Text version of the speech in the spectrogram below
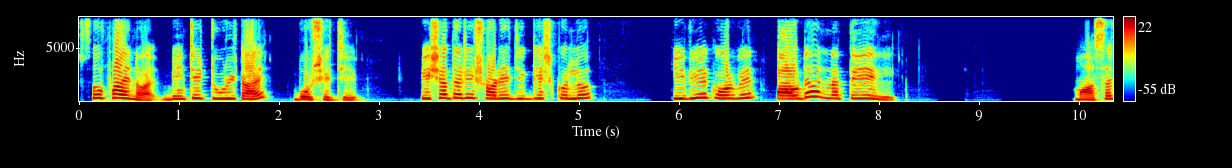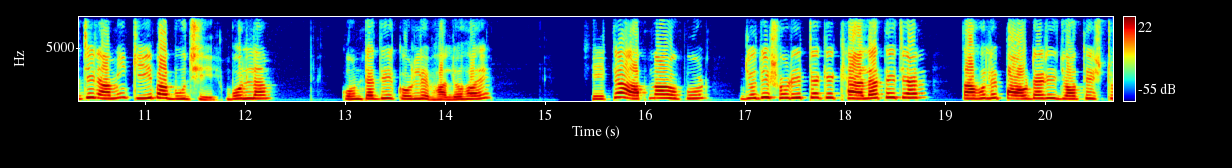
সোফায় নয়, বেঁটে টুলটায় বসেছে। পেশাদারি স্বরে জিজ্ঞেস করল, কি দিয়ে করবেন, পাউডার না তেল? মাসাজের আমি কি বা বুঝি? বললাম, কোনটা দিয়ে করলে ভালো হয়? সেটা আপনার ওপর। যদি শরীরটাকে খেলাতে চান, তাহলে পাউডারই যথেষ্ট।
